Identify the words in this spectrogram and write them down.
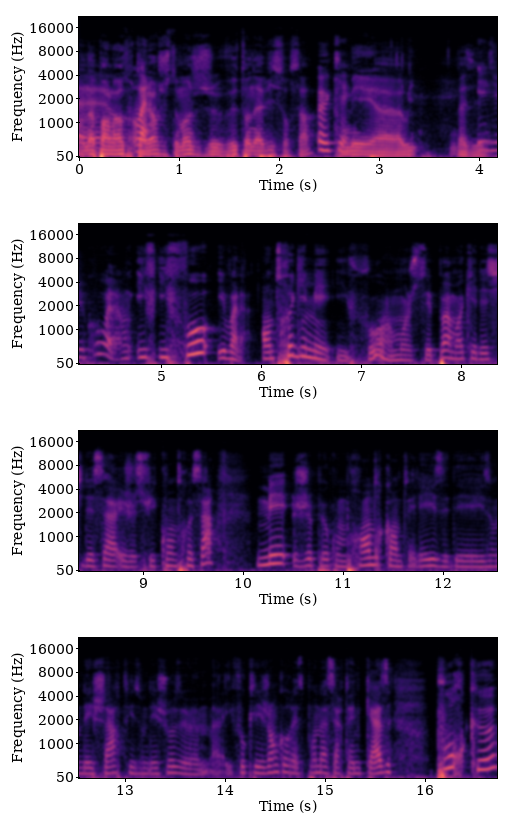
On euh, en parlera tout à l'heure, justement, je veux ton avis sur ça. Ok. Mais euh, oui, vas-y. Et du coup, voilà, il, il faut, et voilà, entre guillemets, il faut, hein, moi je sais pas, moi qui ai décidé ça et je suis contre ça, mais je peux comprendre qu'en télé, ils, aient des, ils ont des chartes, ils ont des choses, euh, voilà, il faut que les gens correspondent à certaines cases pour que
